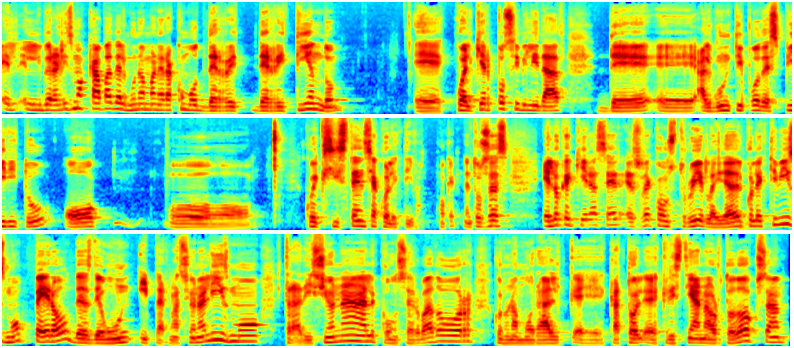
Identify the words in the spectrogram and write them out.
el, el, liberalismo acaba de alguna manera como derri derritiendo eh, cualquier posibilidad de eh, algún tipo de espíritu o, coexistencia colectiva. Entonces, él lo que quiere hacer es reconstruir la idea del colectivismo, pero desde un hipernacionalismo tradicional, conservador, con una moral eh cristiana ortodoxa,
